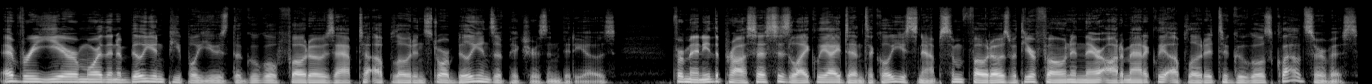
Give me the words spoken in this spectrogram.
Every year, more than a billion people use the Google Photos app to upload and store billions of pictures and videos. For many, the process is likely identical. You snap some photos with your phone and they're automatically uploaded to Google's cloud service.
